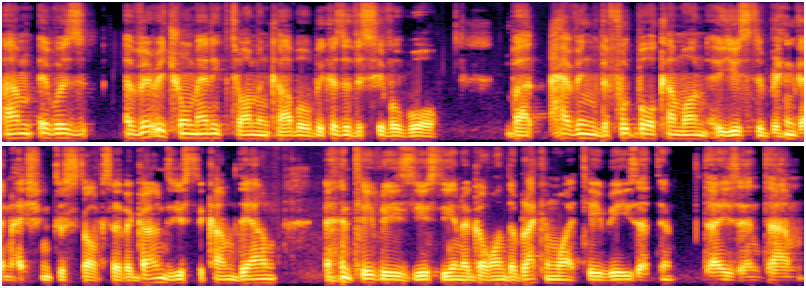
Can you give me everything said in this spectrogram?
Um, it was a very traumatic time in Kabul because of the civil war. But having the football come on, it used to bring the nation to stop. So the guns used to come down and TVs used to, you know, go on the black and white TVs at the days, and um,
